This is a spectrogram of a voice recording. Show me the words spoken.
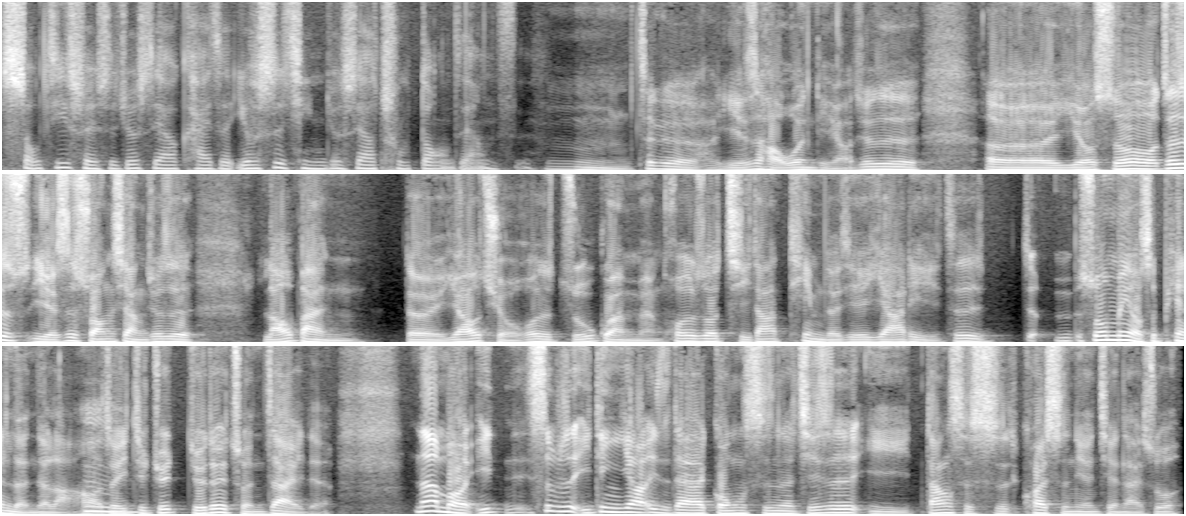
手机随时就是要开着，有事情就是要出动这样子？嗯，这个也是好问题啊，就是呃，有时候这是也是双向，就是老板。的要求，或者主管们，或者说其他 team 的这些压力，这这说没有是骗人的啦，哈、嗯，所以就绝绝对存在的。那么一是不是一定要一直待在公司呢？其实以当时十快十年前来说，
